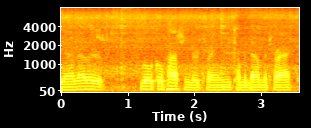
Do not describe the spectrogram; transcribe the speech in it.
Got another local passenger train coming down the track.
